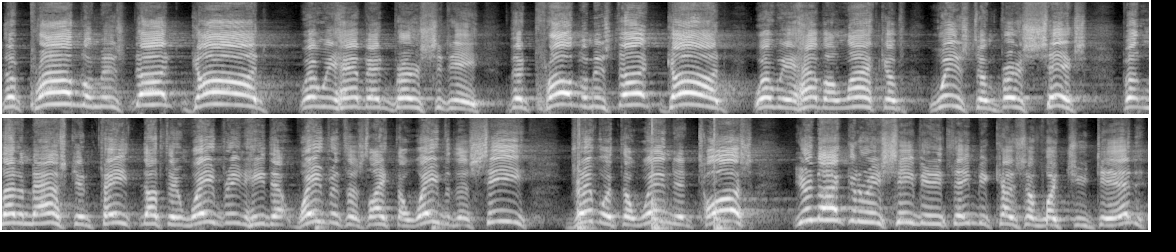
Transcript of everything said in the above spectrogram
The problem is not God when we have adversity. The problem is not God when we have a lack of wisdom. Verse 6 But let him ask in faith, nothing wavering. He that wavereth is like the wave of the sea, driven with the wind and tossed. You're not going to receive anything because of what you did.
